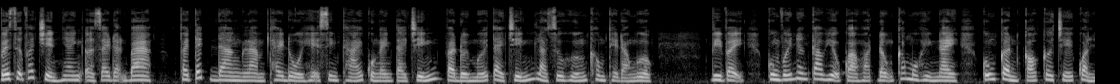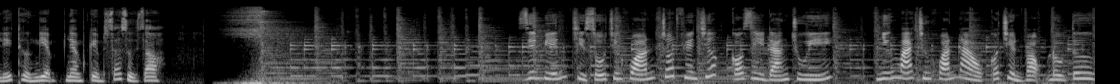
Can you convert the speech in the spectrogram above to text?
Với sự phát triển nhanh ở giai đoạn 3, Fintech đang làm thay đổi hệ sinh thái của ngành tài chính và đổi mới tài chính là xu hướng không thể đảo ngược. Vì vậy, cùng với nâng cao hiệu quả hoạt động các mô hình này cũng cần có cơ chế quản lý thử nghiệm nhằm kiểm soát rủi ro. Diễn biến chỉ số chứng khoán chốt phiên trước có gì đáng chú ý? Những mã chứng khoán nào có triển vọng đầu tư?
